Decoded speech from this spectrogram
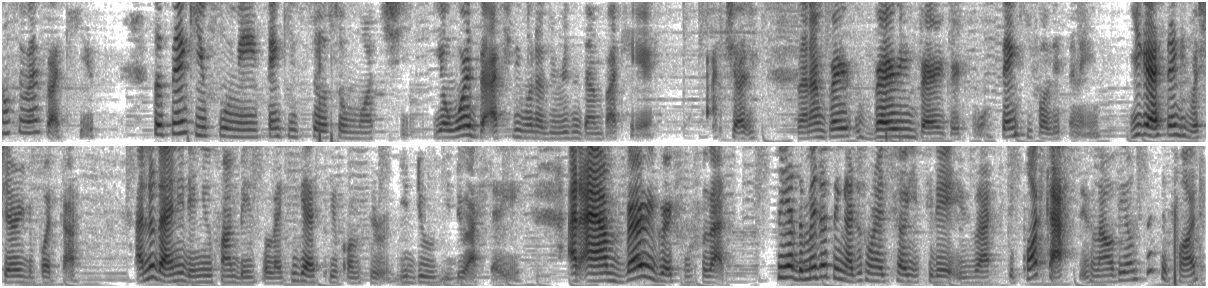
Compliments are cute. So thank you, Fumi. Thank you so, so much. Your words are actually one of the reasons I'm back here, actually. And I'm very, very, very grateful. Thank you for listening. You guys, thank you for sharing the podcast. I know that I need a new fan base, but like you guys still come through. You do, you do actually. And I am very grateful for that. So yeah, the major thing I just want to tell you today is that the podcast is now the Unscripted Pod.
